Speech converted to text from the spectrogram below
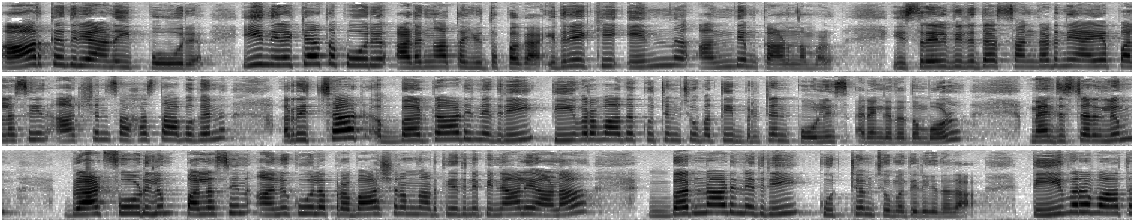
ആർക്കെതിരെയാണ് ഈ പോര്? ഈ നിലയ്ക്കാത്ത പോര് അടങ്ങാത്ത യുദ്ധപ്പക. ഇതിനേക്ക് എന്ന് അന്ത്യം കാണും നമ്മൾ. ഇസ്രയേൽ വിരുദ്ധ സംഘടനയായ പലസ്തീൻ ആക്ഷൻ സഹസ്ഥാപകൻ റിച്ചാർഡ് ബർഡാഡിനെതിരെ തീവ്രവാദ കുറ്റം ചുമത്തി ബ്രിട്ടൻ പോലീസ് രംഗത്തെത്തുമ്പോൾ മാഞ്ചസ്റ്ററിലും ബ്രാഡ്ഫോർഡിലും പലസ്തീൻ അനുകൂല പ്രഭാഷണം നടത്തിയതിന് പിന്നാലെയാണ് ബെർണാഡിനെതിരെ കുറ്റം ചുമത്തിയിരിക്കുന്നത്. തീവ്രവാദ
